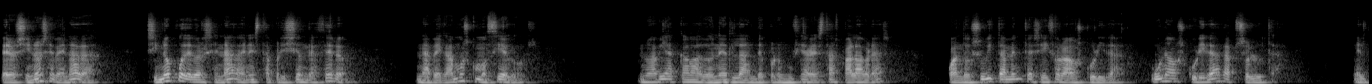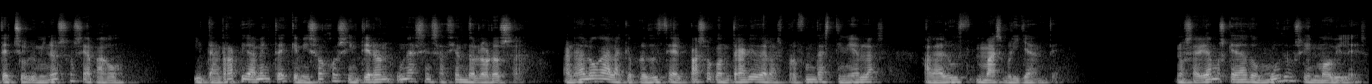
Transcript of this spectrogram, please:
Pero si no se ve nada, si no puede verse nada en esta prisión de acero. Navegamos como ciegos. No había acabado Ned Land de pronunciar estas palabras cuando súbitamente se hizo la oscuridad, una oscuridad absoluta. El techo luminoso se apagó y tan rápidamente que mis ojos sintieron una sensación dolorosa, análoga a la que produce el paso contrario de las profundas tinieblas a la luz más brillante. Nos habíamos quedado mudos e inmóviles,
